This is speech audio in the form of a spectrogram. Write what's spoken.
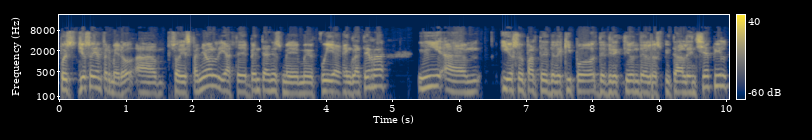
Pues yo soy enfermero, uh, soy español y hace 20 años me, me, fui a Inglaterra y yo soy parte del equipo de dirección del hospital en Sheffield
